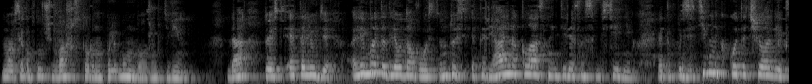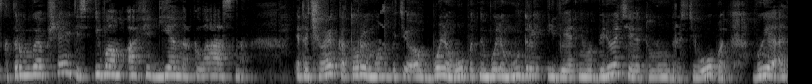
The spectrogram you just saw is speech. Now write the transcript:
Ну, во всяком случае, в вашу сторону по-любому должен быть вин да, то есть это люди, либо это для удовольствия, ну то есть это реально классный, интересный собеседник, это позитивный какой-то человек, с которым вы общаетесь, и вам офигенно классно. Это человек, который может быть э, более опытный, более мудрый, и вы от него берете эту мудрость и опыт, вы э,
